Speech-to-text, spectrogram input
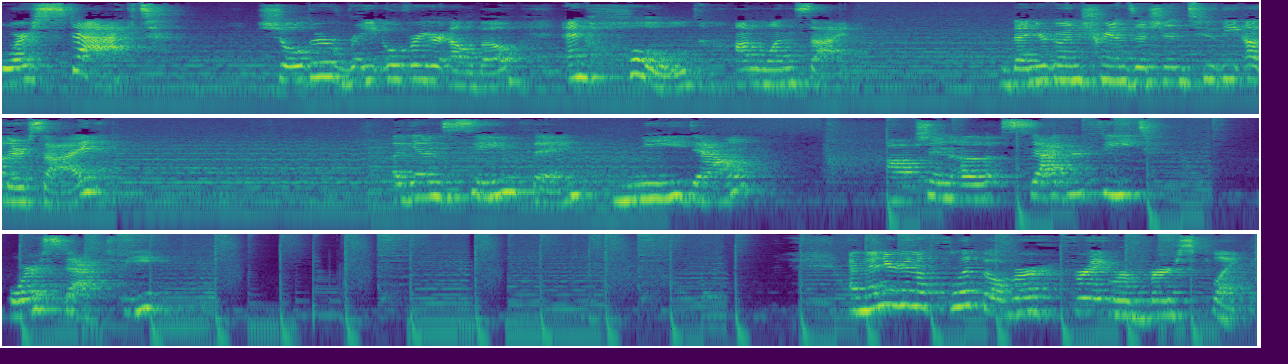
or stacked, shoulder right over your elbow, and hold on one side. Then you're going to transition to the other side. Again, same thing, knee down. Option of staggered feet or stacked feet. And then you're gonna flip over for a reverse plank.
